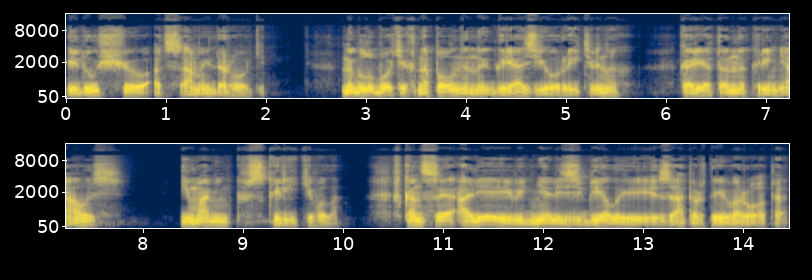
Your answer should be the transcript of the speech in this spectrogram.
идущую от самой дороги. На глубоких, наполненных грязью рытвинах карета накренялась, и маменька вскрикивала. В конце аллеи виднелись белые запертые ворота.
